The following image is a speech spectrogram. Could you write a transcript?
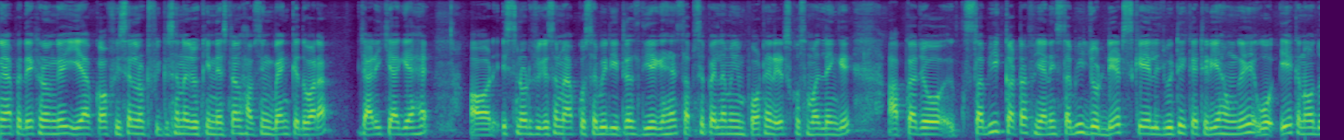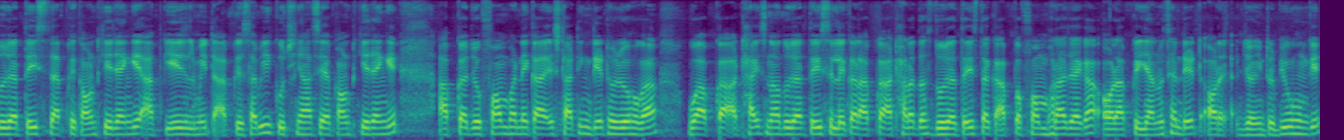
यहाँ पे देख रहे होंगे, ये आपका ऑफिशियल नोटिफिकेशन है, जो कि नेशनल हाउसिंग बैंक के द्वारा जारी किया गया है और इस नोटिफिकेशन में आपको सभी डिटेल्स दिए गए हैं। सबसे पहले हम इंपॉर्टेंट डेट्स को समझ लेंगे। आपका जो सभी कट ऑफ़ यानी सभी जो डेट्स के एलिजिबिलिटी क्राइटेरिया होंगे, वो एक नौ दो हज़ार तेईस से आपके काउंट किए जाएँगे। आपकी एज लिमिट आपके सभी कुछ यहाँ से अकाउंट किए जाएँगे। आपका जो फॉर्म भरने का स्टार्टिंग डेट जो होगा, वो आपका अट्ठाईस नौ दो हज़ार तेईस से लेकर आपका अठारह दस दो हज़ार तेईस तक आपका फॉर्म भरा जाएगा और आपके एग्जामिनेशन डेट और जो इंटरव्यू होंगे,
